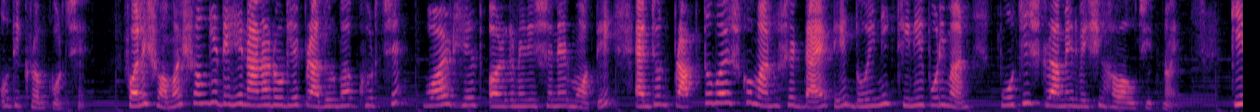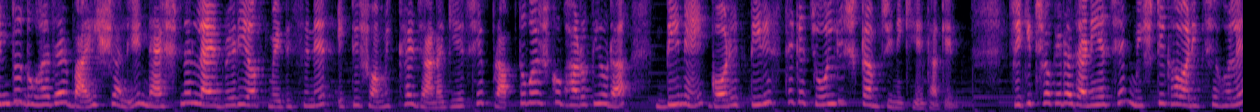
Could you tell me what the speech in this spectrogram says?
অতিক্রম করছে। ফলে সময়ের সঙ্গে দেহে নানা রোগের প্রাদুর্ভাব ঘটছে। ওয়ার্ল্ড হেলথ অর্গানাইজেশনের মতে, একজন প্রাপ্তবয়স্ক মানুষের ডায়েটে দৈনিক চিনির পরিমাণ পঁচিশ গ্রামের বেশি হওয়া উচিত নয়। কিন্তু দু হাজার বাইশ সালে ন্যাশনাল লাইব্রেরি অফ মেডিসিনের একটি সমীক্ষায় জানা গিয়েছে, প্রাপ্তবয়স্ক ভারতীয়রা দিনে গড়ে তিরিশ থেকে চল্লিশ গ্রাম চিনি খেয়ে থাকেন। চিকিৎসকেরা জানিয়েছেন, মিষ্টি খাওয়ার ইচ্ছে হলে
